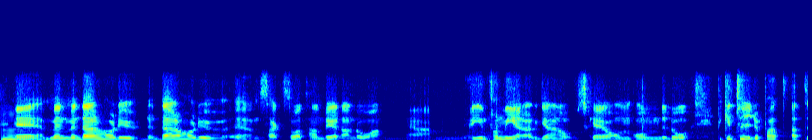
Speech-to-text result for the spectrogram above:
Mm. Eh, men, men där har du där har du eh, sagt så att han redan då eh, informerade Granowska om, om det då. Vilket tyder på att, att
